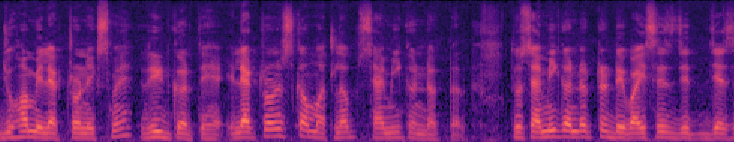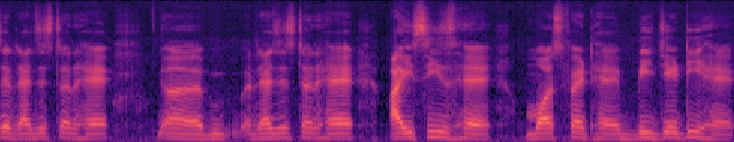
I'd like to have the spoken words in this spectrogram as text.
जो हम इलेक्ट्रॉनिक्स में रीड करते हैं। इलेक्ट्रॉनिक्स का मतलब सेमीकंडक्टर तो सेमीकंडक्टर डिवाइसेस जैसे रजिस्टर है रजिस्टर है आईसीज है मॉसफेट है बीजेटी है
